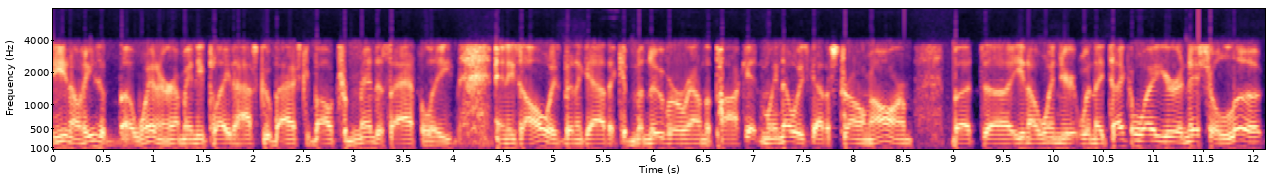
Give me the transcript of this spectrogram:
you know he's a, a winner. I mean, he played high school basketball, tremendous athlete, and he's always been a guy that can maneuver around the pocket. And we know he's got a strong arm, but uh, you know when you're when they take away your initial look,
